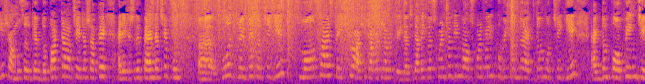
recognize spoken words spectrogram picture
কি শামু সিল্কের দোপাট্টা আছে এটার সাথে। অ্যান্ড এটার সাথে প্যান্ট আছে। ফুল থ্রি পিস হচ্ছে গিয়ে স্মল সাইজ তেইশশো আশি টাকা দিয়ে আমরা পেয়ে যাচ্ছি। তাহলে একবার স্ক্রিনশট দিন বক্স করে ফেলি, খুবই সুন্দর একদম হচ্ছে গিয়ে একদম পপিং যে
